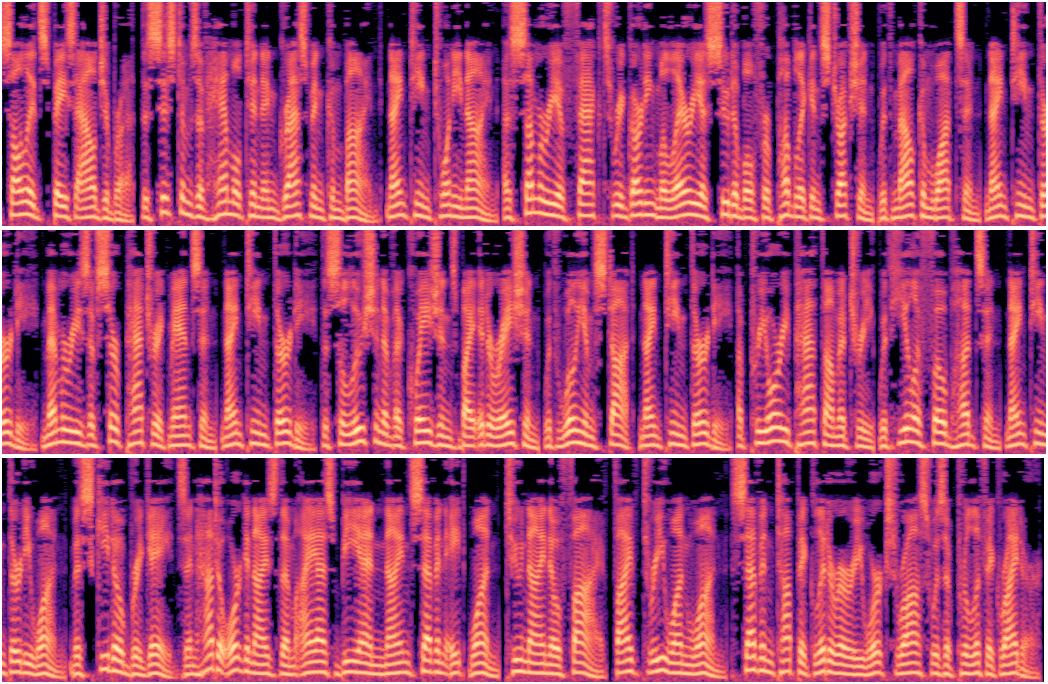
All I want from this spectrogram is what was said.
Solid Space Algebra, The Systems of Hamilton and Grassmann Combined 1929 A Summary of Facts Regarding Malaria Suitable for Public Instruction with with Malcolm Watson 1930 Memories of Sir Patrick Manson 1930 The Solution of Equations by Iteration with William Stott 1930 A priori pathometry with Hilda Phoebe Hudson 1931 Mosquito brigades and how to organize them ISBN 978-1-2905-5311-7 Topic Literary works Ross was a prolific writer.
